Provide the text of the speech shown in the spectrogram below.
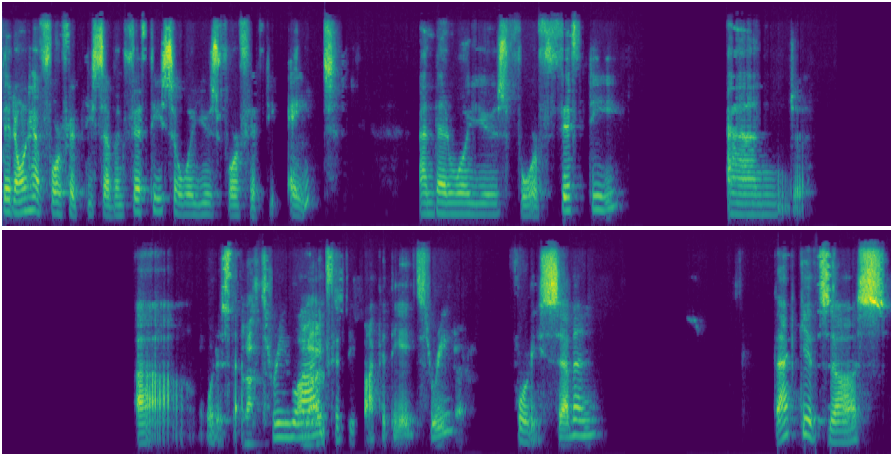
they don't have 457.50 so we'll use 458 and then we'll use 450 and uh, what is that? Three wide, 55, 58, three, yeah. 47. That gives us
